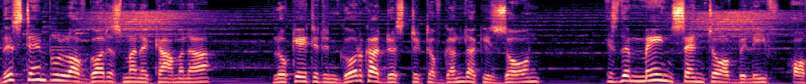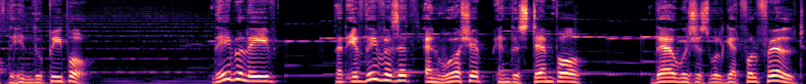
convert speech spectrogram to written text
This temple of goddess Manokamana, located in Gorkha district of Gandaki zone, is the main center of belief of the Hindu people. They believe that if they visit and worship in this temple, their wishes will get fulfilled.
